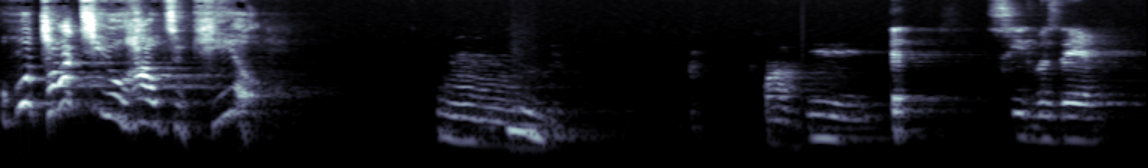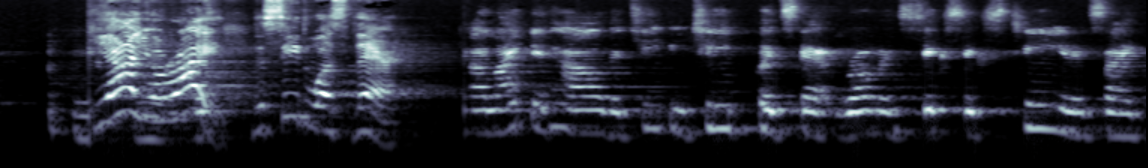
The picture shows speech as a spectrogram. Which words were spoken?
who taught you how to kill? Mm. Wow. Mm. The seed was there. Yeah, you're right. The seed was there. I like it how the TPT puts that Romans 6 16. It's like,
